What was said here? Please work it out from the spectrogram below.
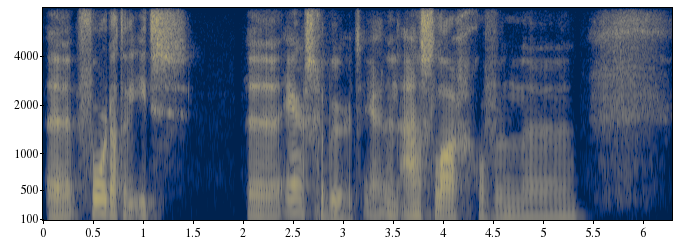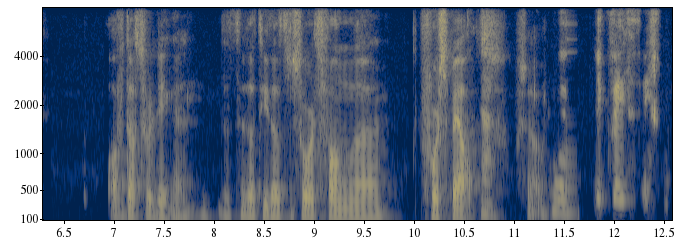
uh, voordat er iets ergs gebeurt. Een aanslag of een. Of dat soort dingen. Dat, dat hij dat een soort van uh, voorspelt. Ja. Of zo. Ja. Ik weet het echt niet.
